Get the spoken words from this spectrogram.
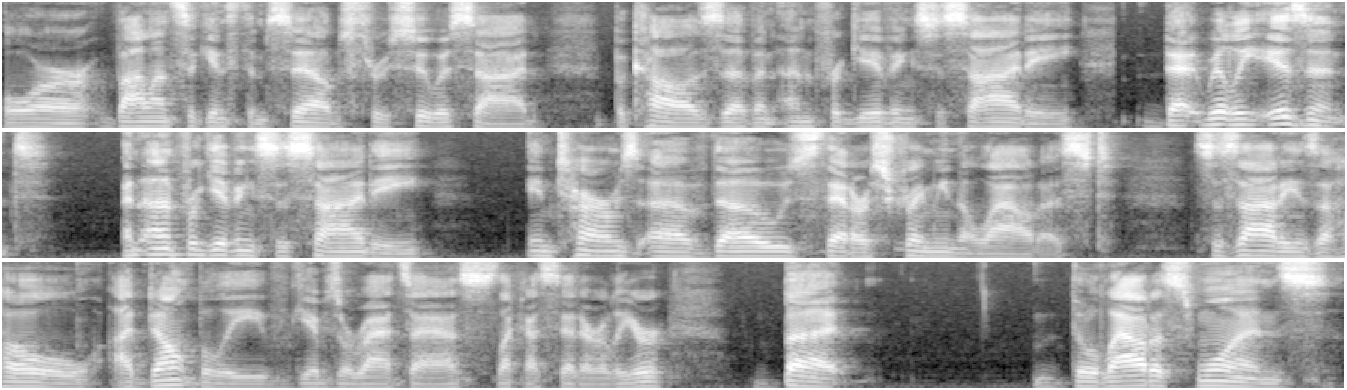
or violence against themselves through suicide because of an unforgiving society that really isn't an unforgiving society in terms of those that are screaming the loudest. Society as a whole, I don't believe gives a rat's ass, like I said earlier, but the loudest ones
